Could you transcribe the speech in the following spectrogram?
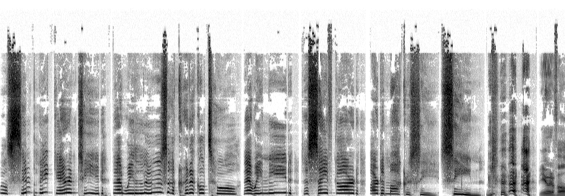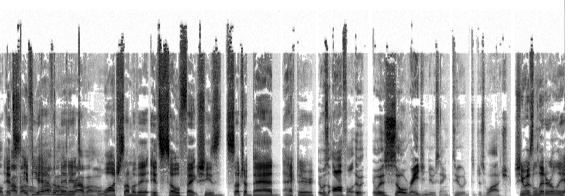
will simply guaranteed that we lose a critical tool that we need to safeguard our democracy. Scene. Beautiful. It's if you have a minute, bravo. watch some of it. It's so fake. She's such a bad actor. It was awful. It, it was so rage inducing, dude, to just watch. She was literally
